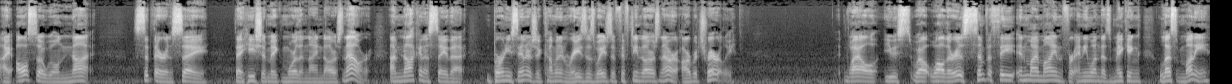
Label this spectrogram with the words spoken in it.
I also will not sit there and say that he should make more than $9 an hour. I'm not going to say that Bernie Sanders should come in and raise his wage to $15 an hour arbitrarily. While you well while there is sympathy in my mind for anyone that's making less money,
